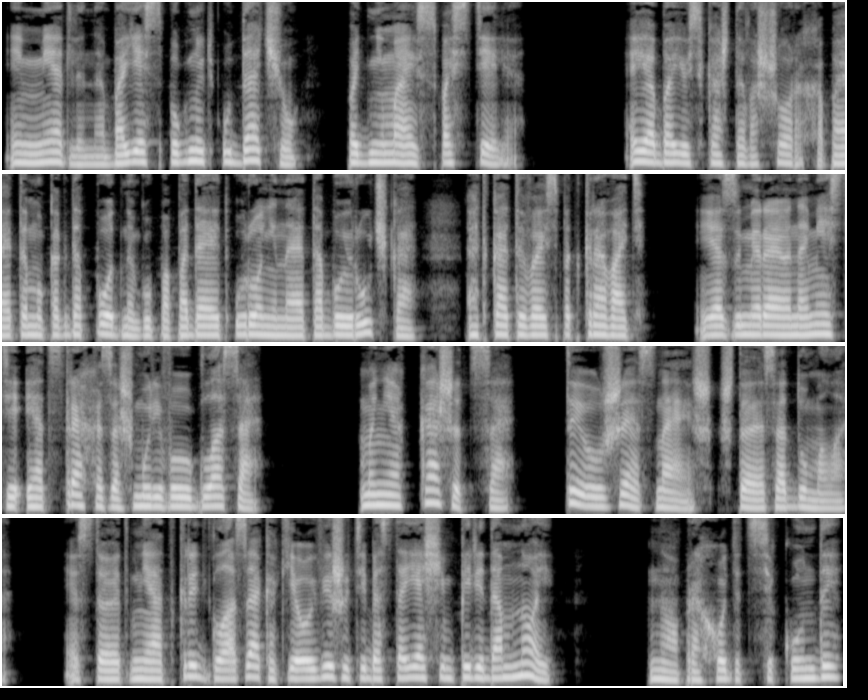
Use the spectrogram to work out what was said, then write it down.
и медленно, боясь спугнуть удачу, поднимаюсь с постели. Я боюсь каждого шороха, поэтому, когда под ногу попадает уроненная тобой ручка, откатываясь под кровать, я замираю на месте и от страха зашмуриваю глаза. Мне кажется, ты уже знаешь, что я задумала. И стоит мне открыть глаза, как я увижу тебя стоящим передо мной. Но проходят секунды,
